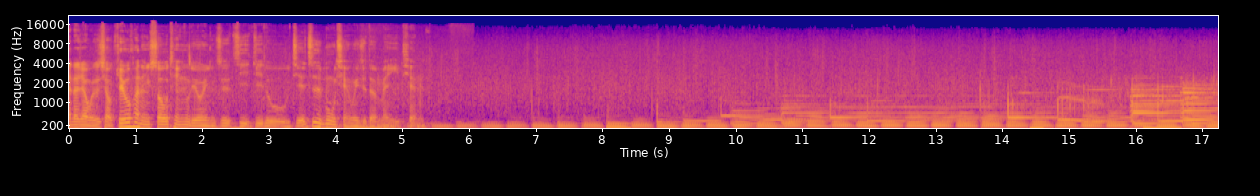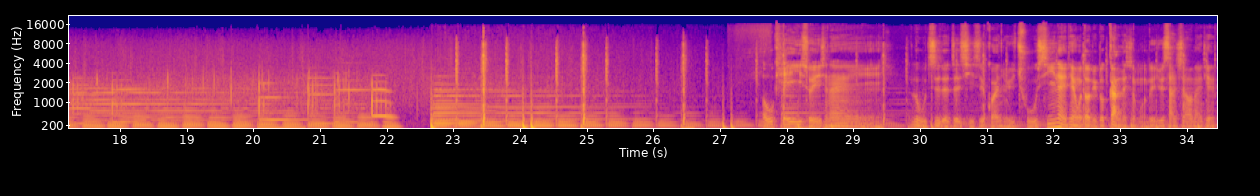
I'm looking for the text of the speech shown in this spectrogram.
嗨，大家，我是小 Q，欢迎收听《留影日记》，记录截至目前为止的每一天。OK，所以现在录制的这期是关于除夕那一天我到底都干了什么的，就是三十号那一天。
